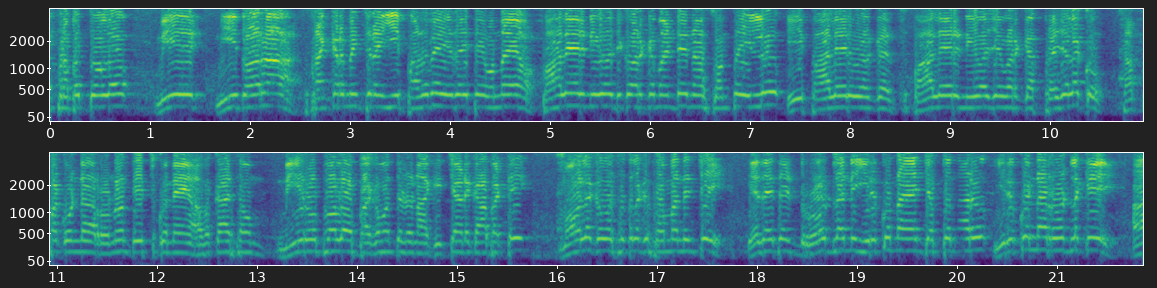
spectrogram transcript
ప్రభుత్వంలో మీ మీ ద్వారా సంక్రమించిన ఈ పదవి ఏదైతే ఉన్నాయో పాలేరు నియోజకవర్గం అంటే నా సొంత ఇల్లు. ఈ పాలేరు వర్గ పాలేరు నియోజకవర్గ ప్రజలకు తప్పకుండా రుణం తీర్చుకునే అవకాశం మీ రూపంలో భగవంతుడు నాకు ఇచ్చాడు కాబట్టి మౌలిక వసతులకు సంబంధించి ఏదైతే రోడ్లన్నీ ఇరుకున్నాయని చెప్తున్నారు ఇరుకున్న రోడ్లకి ఆ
